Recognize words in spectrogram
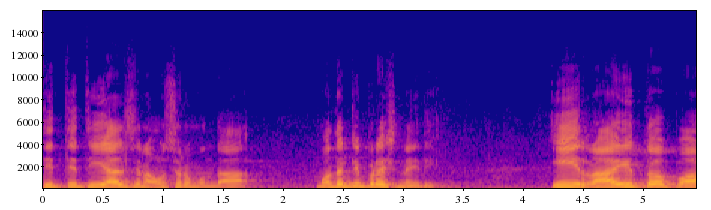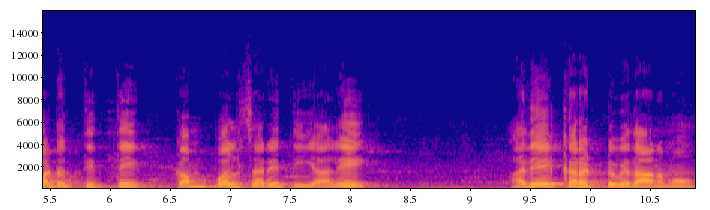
తిత్తి తీయాల్సిన అవసరం ఉందా? మొదటి ప్రశ్న ఇది. ఈ రాయితో పాటు తిత్తి కంపల్సరీ తీయాలి. అదే కరెక్ట్ విధానము.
